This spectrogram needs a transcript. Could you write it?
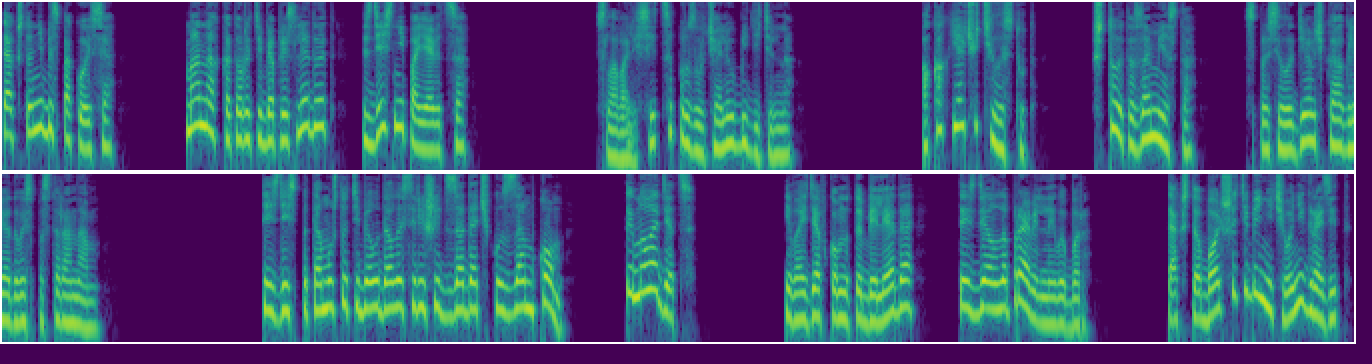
так что не беспокойся. Монах, который тебя преследует, здесь не появится». Слова лисицы прозвучали убедительно. «А как я очутилась тут? Что это за место?» — спросила девочка, оглядываясь по сторонам. «Ты здесь потому, что тебе удалось решить задачку с замком. Ты молодец!» И, войдя в комнату Беледа, ты сделала правильный выбор. Так что больше тебе ничего не грозит.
